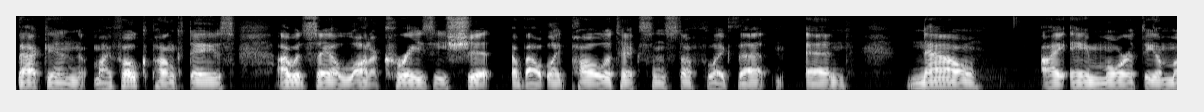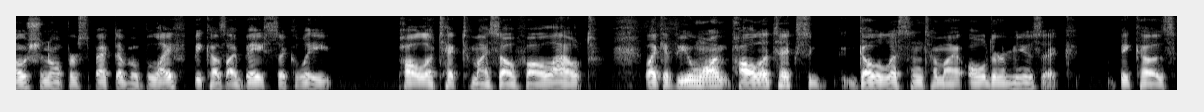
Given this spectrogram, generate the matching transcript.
back in my folk punk days, I would say a lot of crazy shit about like politics and stuff like that. And now I aim more at the emotional perspective of life because I basically politicked myself all out. Like, if you want politics, go listen to my older music because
